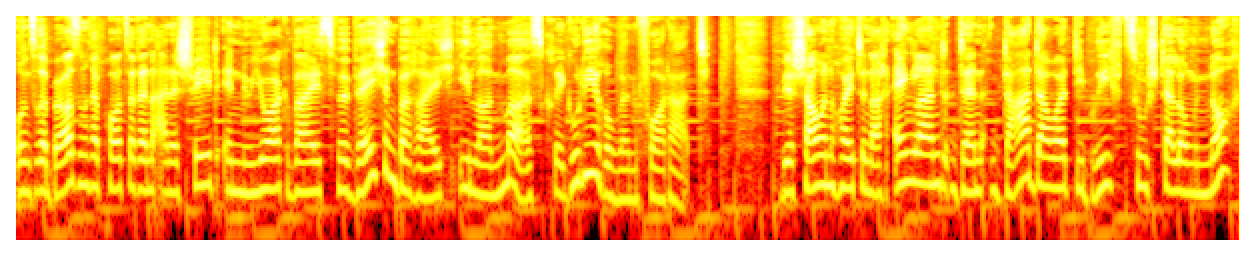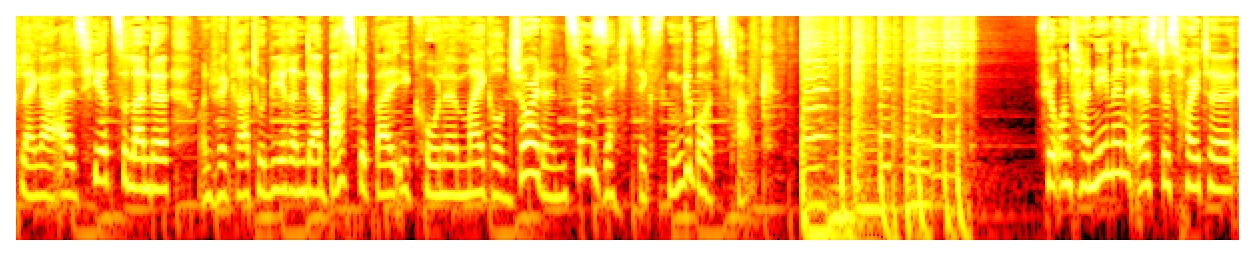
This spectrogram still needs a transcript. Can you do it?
Unsere Börsenreporterin Anne Schwed in New York weiß, für welchen Bereich Elon Musk Regulierungen fordert. Wir schauen heute nach England, denn da dauert die Briefzustellung noch länger als hierzulande und wir gratulieren der Basketball-Ikone Michael Jordan zum 60. Geburtstag. Für Unternehmen ist es heute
